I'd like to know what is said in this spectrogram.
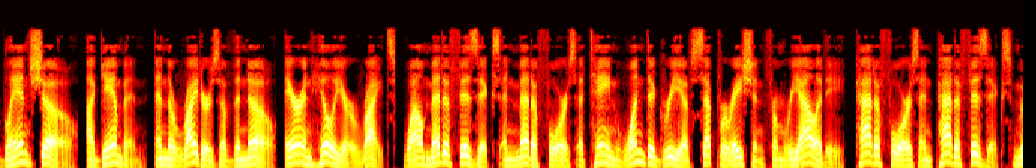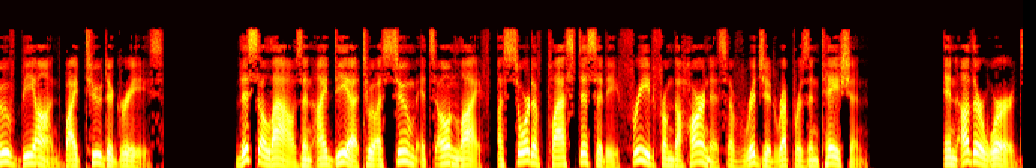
Blanchot, Agamben, and the writers of the No, Aaron Hillyer writes, while metaphysics and metaphors attain one degree of separation from reality, pataphors and pataphysics move beyond by two degrees. This allows an idea to assume its own life, a sort of plasticity freed from the harness of rigid representation. In other words,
